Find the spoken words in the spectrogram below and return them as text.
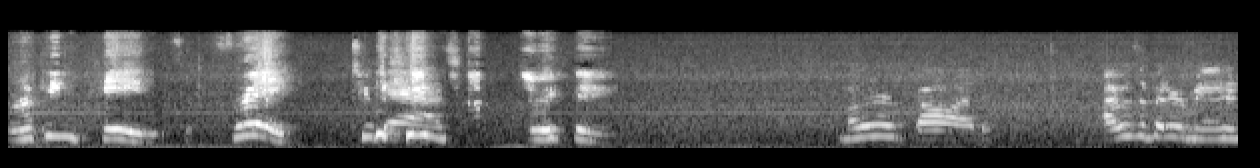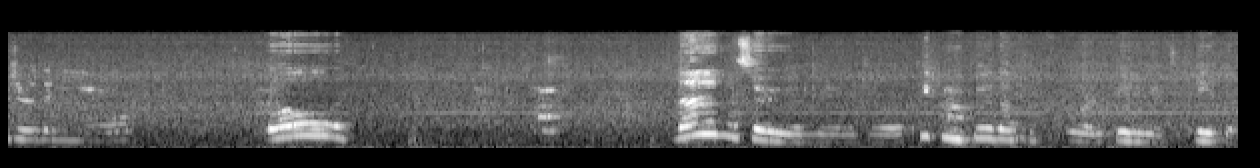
We're not getting paid. Frig! Too bad. everything. Mother of God. I was a better manager than you. Well, none of us are good manager. We're picking food off the floor and feeding it to people.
